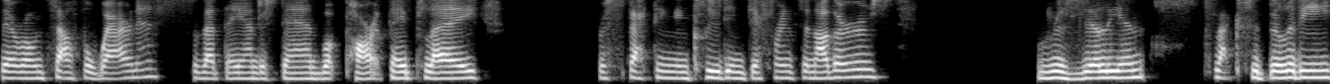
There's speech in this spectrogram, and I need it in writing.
their own self awareness so that they understand what part they play, respecting, including difference in others, resilience, flexibility.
